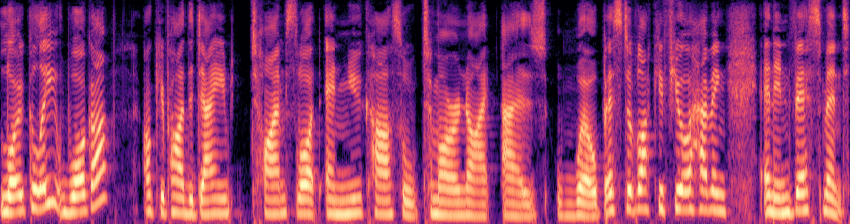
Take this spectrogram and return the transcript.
locally. Wagga occupy the day time slot and Newcastle tomorrow night as well. Best of luck if you're having an investment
